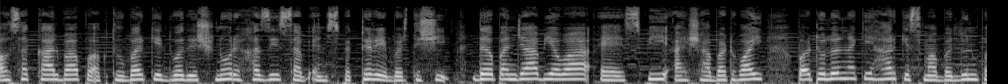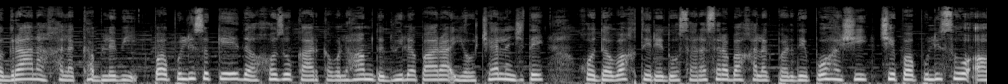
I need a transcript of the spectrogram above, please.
او سږ کال به په اکتوبر کې دوه د شنور خزي سب انسپکټر برتی شي د پنجاب یوه ایس پی عائشہ بټ وای په ټولنه کې هر قسمه بدلون په ګرانه خلک قبلوي په پولیسو کې د خزو کار کول هم د دوی لپاره یو چیلنج دی خو د وخت تیریدو سره سره به خلک پر دې پوه شي چې په پولیسو او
